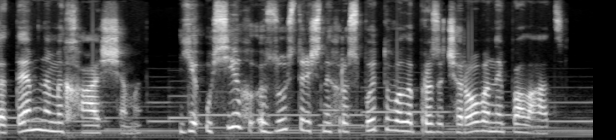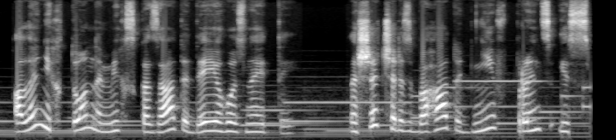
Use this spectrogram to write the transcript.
та темними хащами, і усіх зустрічних розпитували про зачарований палац, але ніхто не міг сказати, де його знайти. Лише через багато днів принц із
